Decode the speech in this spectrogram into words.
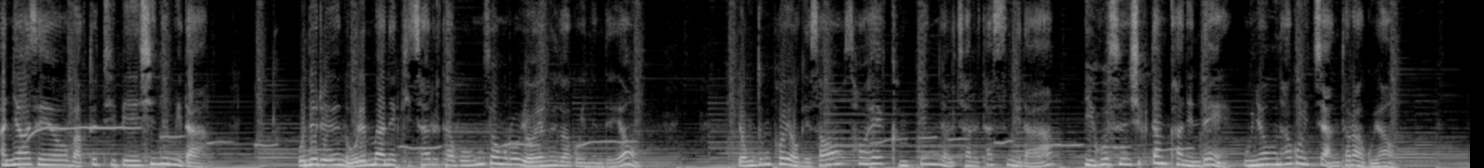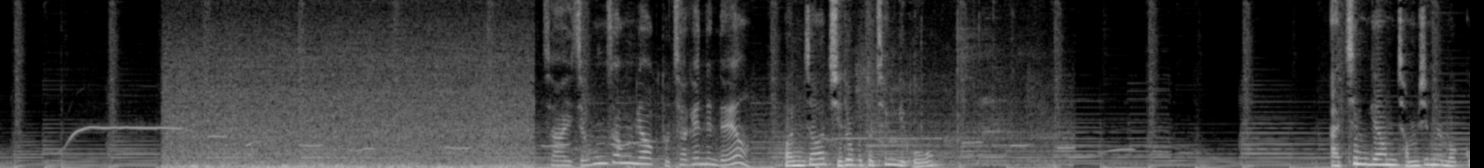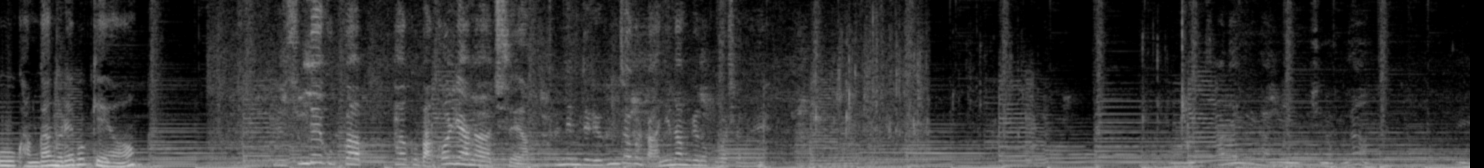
안녕하세요. 막투TV의 신입니다. 오늘은 오랜만에 기차를 타고 홍성으로 여행을 가고 있는데요. 영등포역에서 서해 금빛 열차를 탔습니다. 이곳은 식당 칸인데 운영은 하고 있지 않더라고요. 자, 이제 홍성역 도착했는데요. 먼저 지도부터 챙기고 아침 겸 점심을 먹고 관광을 해볼게요. 순대국밥하고 막걸리 하나 주세요. 손님들이 흔적을 많이 남겨놓고 가셨네. 어, 사장님 많이 주시는구나. 네.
